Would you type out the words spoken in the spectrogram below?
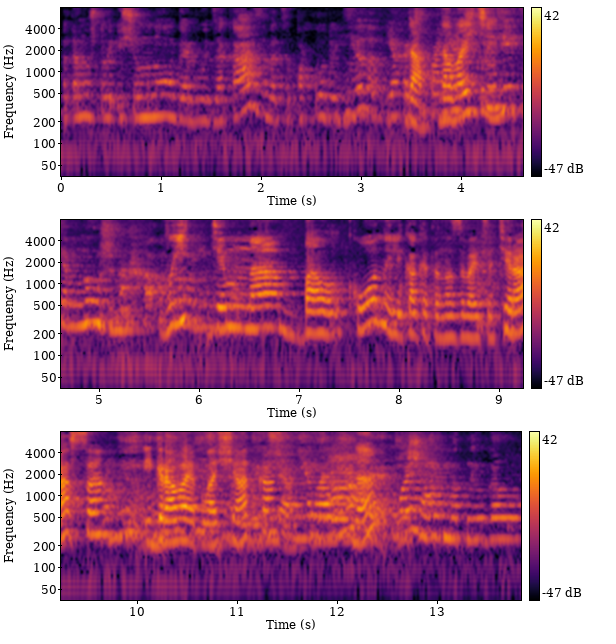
Потому что еще многое будет заказываться по ходу дела. Я хочу Да, понять, давайте что детям нужно. Выйдем на балкон, или как это называется, терраса, игровая площадка. Туалет Да? шахматный уголок.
